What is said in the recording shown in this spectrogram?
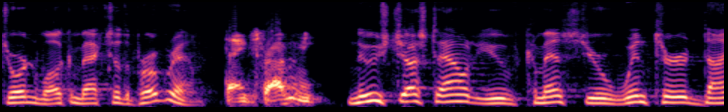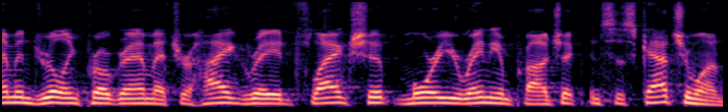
Jordan, welcome back to the program. Thanks for having me. News just out. You've commenced your winter diamond drilling program at your high grade flagship Moore Uranium Project in Saskatchewan.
